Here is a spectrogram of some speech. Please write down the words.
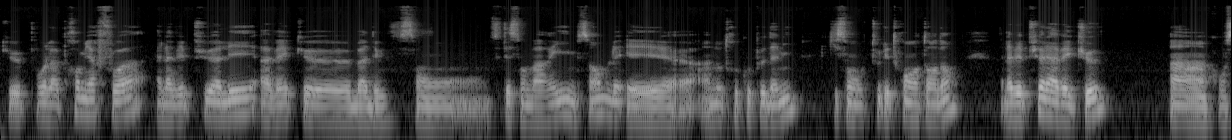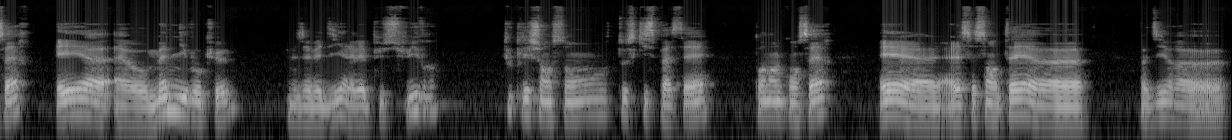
que pour la première fois, elle avait pu aller avec euh, bah, son c'était son mari, il me semble, et euh, un autre couple d'amis qui sont tous les trois entendants. Elle avait pu aller avec eux à un concert et au même niveau qu'eux, elle nous avait dit, elle avait pu suivre toutes les chansons, tout ce qui se passait pendant le concert et elle se sentait on va dire, euh,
